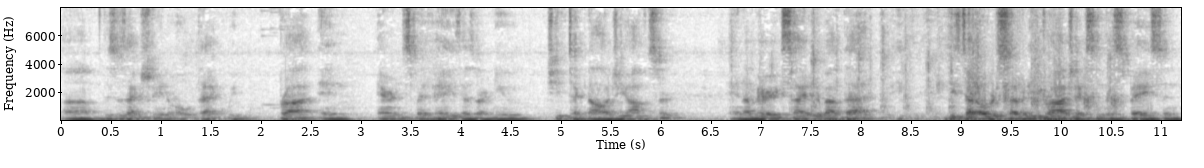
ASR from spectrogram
Um, this is actually an old deck. We brought in Aaron Smith Hayes as our new Chief Technology Officer, and I'm very excited about that. He, he's done over 70 projects in this space, and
